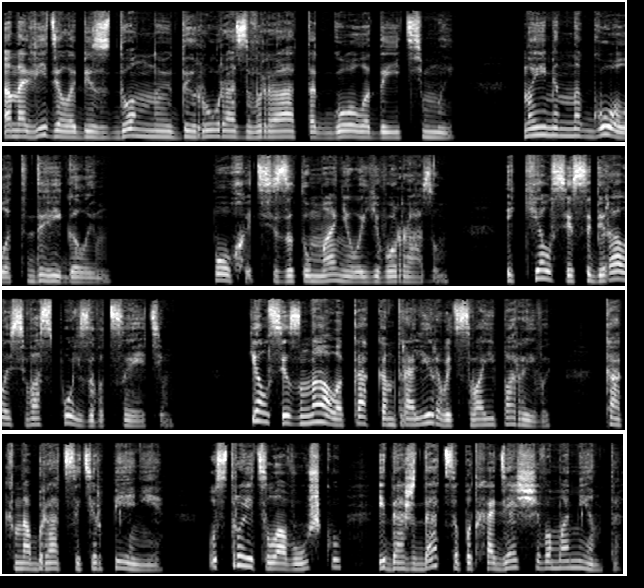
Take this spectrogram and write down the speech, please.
Она видела бездонную дыру разврата, голода и тьмы. Но именно голод двигал им. Похоть затуманила его разум, и Келси собиралась воспользоваться этим. Келси знала, как контролировать свои порывы, как набраться терпения, устроить ловушку и дождаться подходящего момента.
